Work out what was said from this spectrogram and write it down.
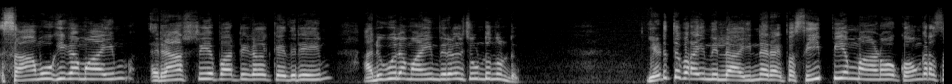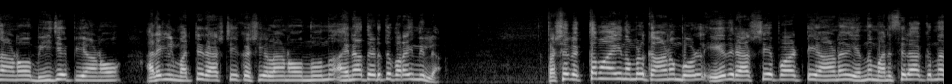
സാമൂഹികമായും രാഷ്ട്രീയ പാർട്ടികൾക്കെതിരെയും അനുകൂലമായും വിരൽ ചൂണ്ടുന്നുണ്ട്. എടുത്തു പറയുന്നില്ല ഇന്ന ഇപ്പം സി പി എം ആണോ കോൺഗ്രസ് ആണോ ബി ജെ പി ആണോ അല്ലെങ്കിൽ മറ്റ് രാഷ്ട്രീയ കക്ഷികളാണോ എന്നൊന്നും അതിനകത്ത് എടുത്ത് പറയുന്നില്ല. പക്ഷെ വ്യക്തമായി നമ്മൾ കാണുമ്പോൾ ഏത് രാഷ്ട്രീയ പാർട്ടിയാണ് എന്ന് മനസ്സിലാക്കുന്ന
